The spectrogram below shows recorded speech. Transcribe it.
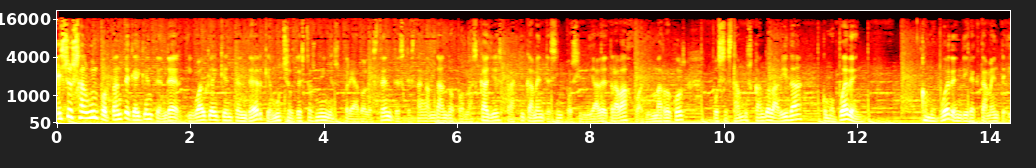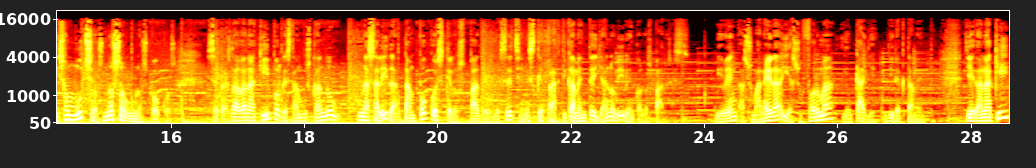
eso es algo importante que hay que entender, igual que hay que entender que muchos de estos niños preadolescentes que están andando por las calles prácticamente sin posibilidad de trabajo allí en Marruecos, pues están buscando la vida como pueden, como pueden directamente, y son muchos, no son unos pocos. Se trasladan aquí porque están buscando una salida. Tampoco es que los padres les echen, es que prácticamente ya no viven con los padres. Viven a su manera y a su forma y en calle directamente. Llegan aquí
